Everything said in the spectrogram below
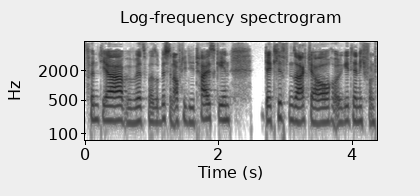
finde ja, wenn wir jetzt mal so ein bisschen auf die Details gehen, der Clifton sagt ja auch, geht ja nicht von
